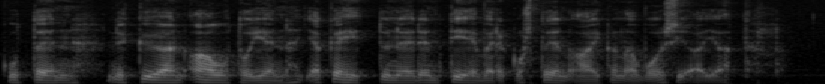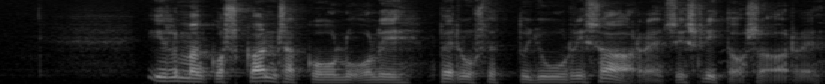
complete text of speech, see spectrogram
kuten nykyään autojen ja kehittyneiden tieverkostojen aikana voisi ajatella. Ilmankos kansakoulu oli perustettu juuri saareen, siis Litosaareen,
